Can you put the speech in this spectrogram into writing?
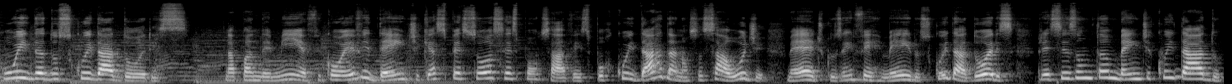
cuida dos cuidadores. Na pandemia, ficou evidente que as pessoas responsáveis por cuidar da nossa saúde, médicos, enfermeiros, cuidadores, precisam também de cuidado,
